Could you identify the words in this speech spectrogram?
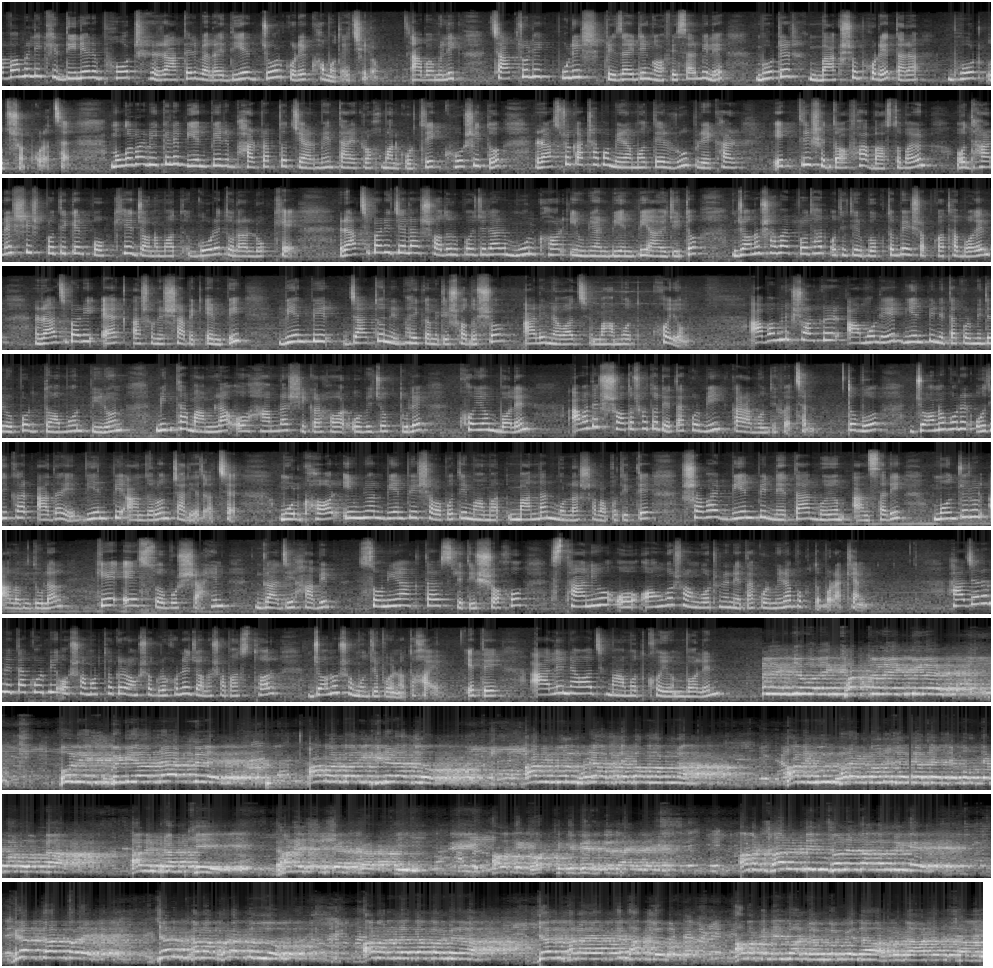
আওয়ামী লীগ দিনের ভোট রাতের বেলায় দিয়ে জোর করে ক্ষমতায় ছিল। Awami League Chhatra League, police, presiding officer মিলে ভোটের বাক্স ভরে তারা ভোট উৎসব করেছে। মঙ্গলবার বিকেলে বিএনপির ভারপ্রাপ্ত চেয়ারম্যান তারেক রহমান কর্তৃক ঘোষিত রাষ্ট্রকাঠামো মেরামতের রূপরেখার একত্রিশ দফা বাস্তবায়ন ও ধানের শীষ প্রতীকের পক্ষে জনমত গড়ে তোলার লক্ষ্যে রাজবাড়ী জেলার সদর উপজেলার মূল ঘর ইউনিয়ন বিএনপি আয়োজিত জনসভায় প্রধান অতিথির বক্তব্যে এসব কথা বলেন রাজবাড়ী এক আসনের সাবেক এমপি, বিএনপির জাতীয় নির্বাহী কমিটির সদস্য আলী নওয়াজ মাহমুদ খৈয়ম। আওয়ামী লীগ সরকারের আমলে বিএনপি নেতাকর্মীদের উপর দমন পীড়ন, মিথ্যা মামলা ও হামলার শিকার হওয়ার অভিযোগ তুলে খৈয়ম বলেন আমাদের শত শত নেতাকর্মী কারাবন্দী হয়েছেন। তবুও জনগণের অধিকার আদায়ে বিএনপি আন্দোলন চালিয়ে যাচ্ছে। মূল ঘর ইউনিয়ন বিএনপির সভাপতি মোহাম্মদ মান্নান মোল্লার সভাপতিত্বে সভায় বিএনপির নেতা Nuaym Ansari, Manjurul Alam Dulal, K S Sabur Shahin, Gazi Habib, Sonia Akter স্মৃতিসহ স্থানীয় ও অঙ্গ সংগঠনের নেতাকর্মীরা বক্তব্য রাখেন। হাজারো নেতাকর্মী ও সমর্থকের অংশগ্রহণে জনসভাস্থল জনসমুদ্রে পরিণত হয়। এতে আলী নেওয়াজ মাহমুদ খৈয়ম বলেন আমি না। প্রার্থী, ধানের প্রার্থী। আমাকে ঘর থেকে বের হতে আমার সাড়ে তিনশো নেতা কর্মীকে গ্রেপ্তার করে জেলখানা ভরে তুললো। আমার নেতা কর্মীরা জেলখানায় আটকে থাকল। আমাকে নির্বাচন করতে দেওয়া হলো না আঠারো সালে।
